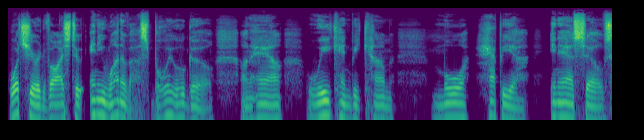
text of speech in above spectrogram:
What's your advice to any one of us, boy or girl, on how we can become more happier in ourselves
